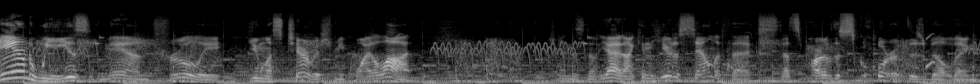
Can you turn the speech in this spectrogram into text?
And wheeze. Man, truly, you must cherish me quite a lot. No yeah, I can hear the sound effects. That's part of the score of this building.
